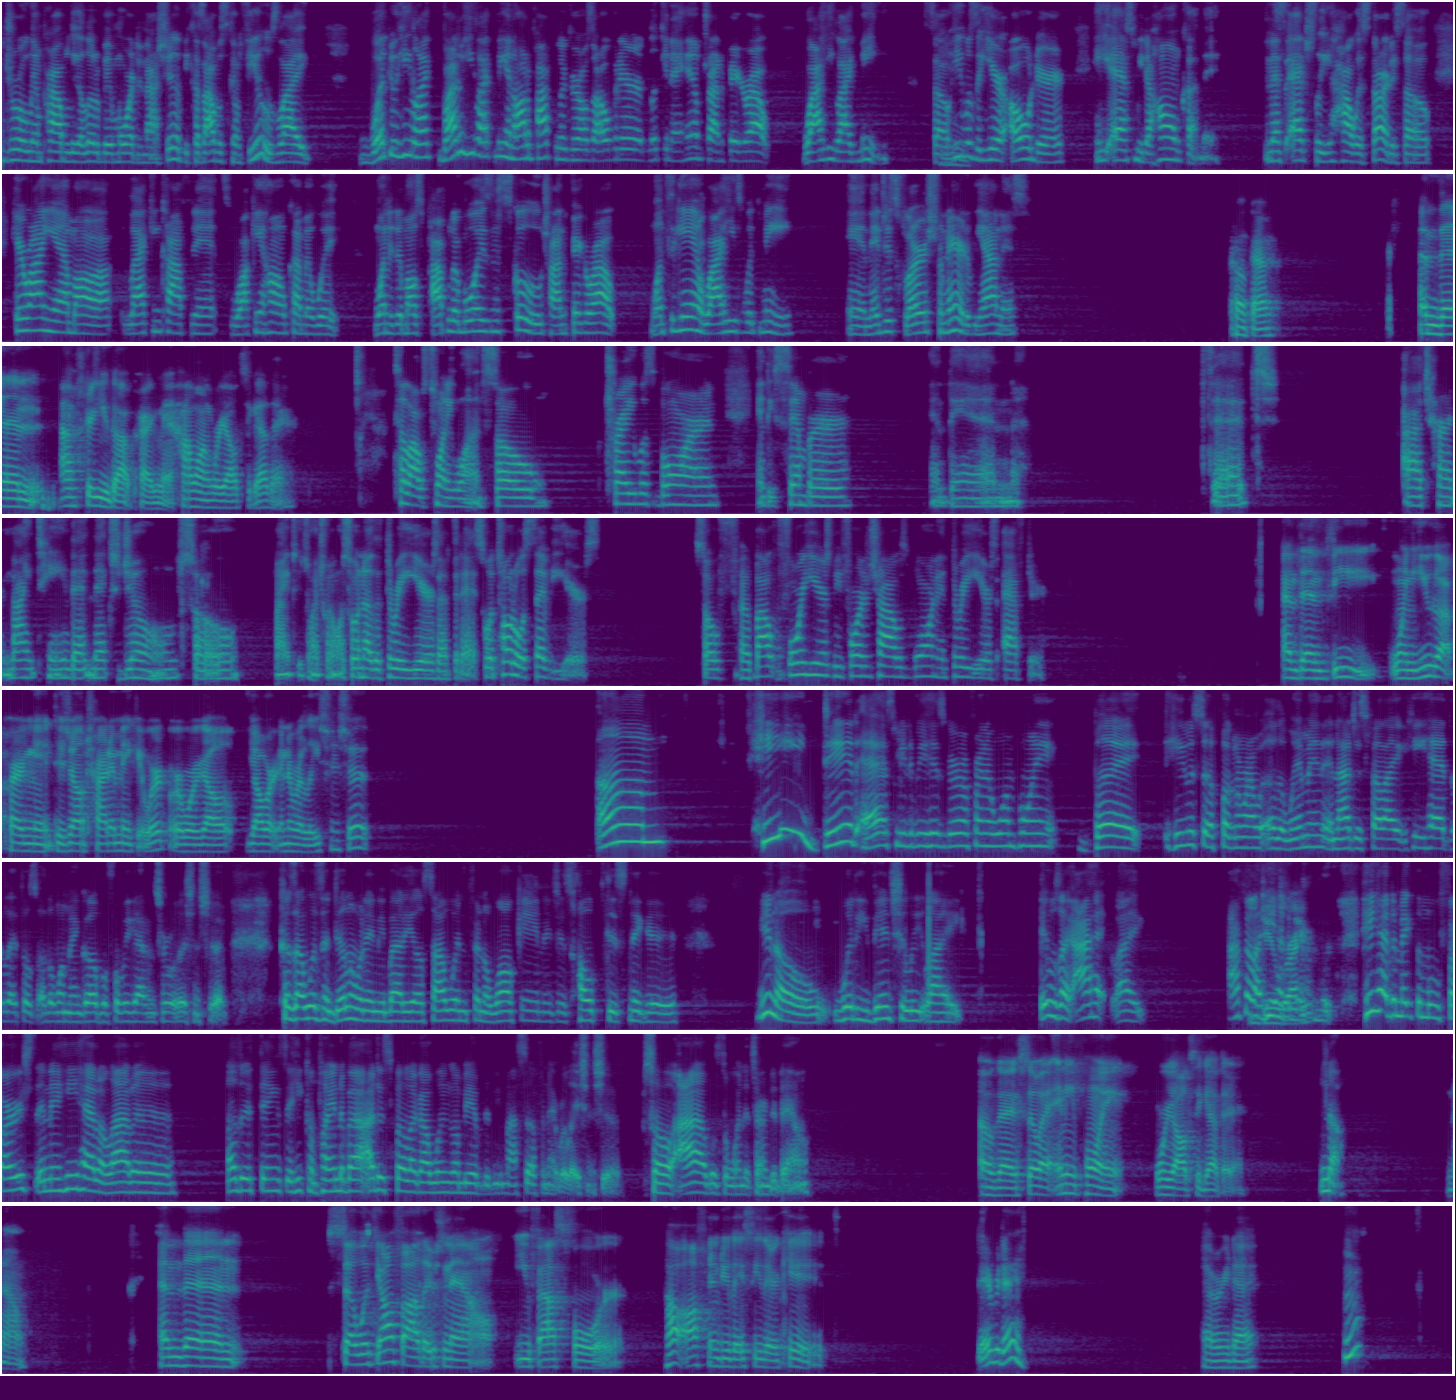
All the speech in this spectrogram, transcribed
drooling probably a little bit more than I should because I was confused. Like, what do he like? Why do he like me? And all the popular girls are over there looking at him trying to figure out why he liked me. So mm-hmm. he was a year older. He asked me to homecoming. And that's actually how it started. So here I am, all lacking confidence, walking homecoming with one of the most popular boys in school, trying to figure out once again why he's with me. And it just flourished from there, to be honest. Okay. And then after you got pregnant, how long were y'all together? Till I was 21. So Trey was born in December, and then that I turned 19 that next June. So 19, 20, 21. So another three years after that. So a total of seven years. So f- okay. about four years before the child was born and three years after. And then the when you got pregnant, did y'all try to make it work or were y'all y'all were in a relationship? Um he did ask me to be his girlfriend at one point, but he was still fucking around with other women, and I just felt like he had to let those other women go before we got into a relationship. Cause I wasn't dealing with anybody else. So I wasn't finna walk in and just hope this nigga, you know, would eventually like. It was like I had like, I felt like he had right. to make, he had to make the move first, and then he had a lot of other things that he complained about. I just felt like I wasn't gonna be able to be myself in that relationship, so I was the one that turned it down. Okay, so at any point were y'all together? No. No. And then, so with y'all fathers now, you fast forward, how often do they see their kids? Every day. Every day. Hmm?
